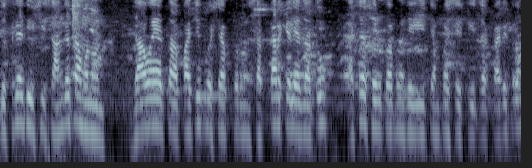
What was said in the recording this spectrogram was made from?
दुसऱ्या दिवशी सांगता म्हणून जावयाचा पाची पोशाख करून सत्कार केला जातो. अशा स्वरूपामध्ये ही चंपाषष्ठीचा कार्यक्रम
